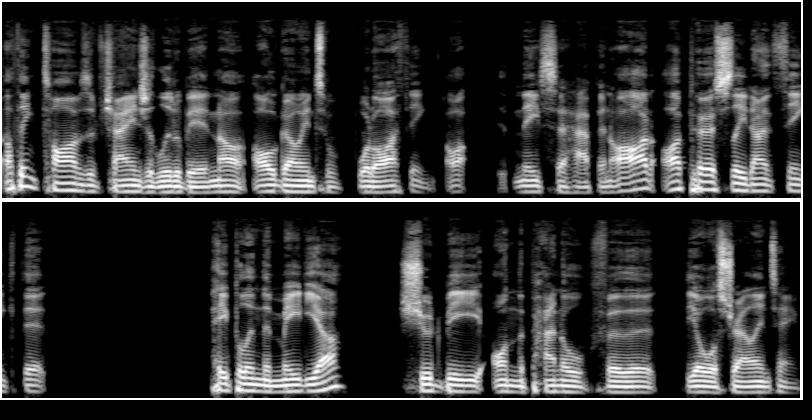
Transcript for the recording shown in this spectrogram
I think times have changed a little bit, and I'll, I'll go into what I think I, it needs to happen. I I personally don't think that people in the media should be on the panel for the the All Australian team.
